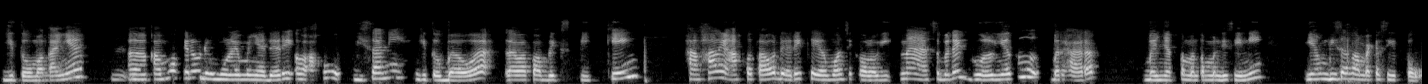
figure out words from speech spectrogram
Gitu makanya Eh, kamu akhirnya udah mulai menyadari oh aku bisa nih gitu bawa lewat public speaking hal-hal yang aku tahu dari keilmuan psikologi. Nah sebenarnya goalnya tuh berharap banyak teman-teman di sini yang bisa sampai ke situ.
